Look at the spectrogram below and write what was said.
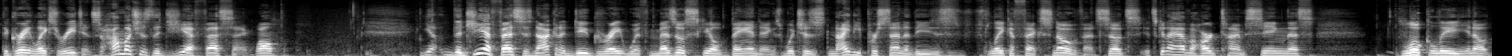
the Great Lakes region. So how much is the GFS saying? Well, you know, the GFS is not going to do great with mesoscale bandings, which is 90% of these lake effect snow events. So it's it's going to have a hard time seeing this locally. You know,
